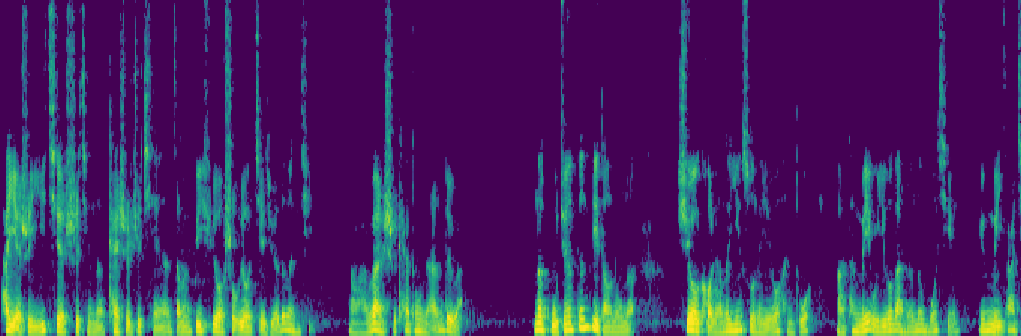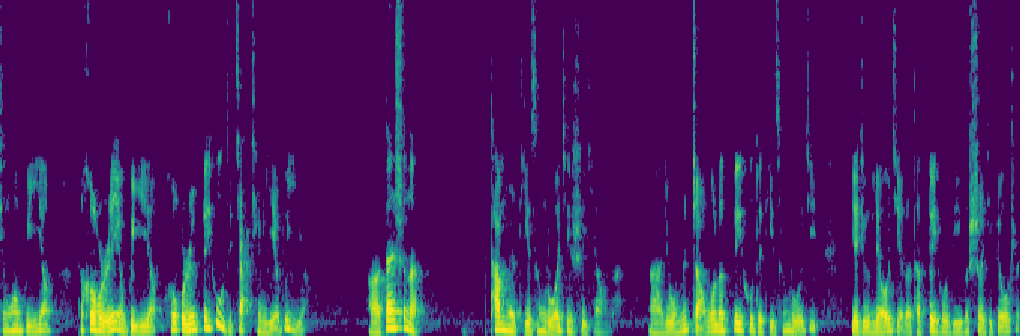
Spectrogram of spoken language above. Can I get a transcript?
它也是一切事情呢开始之前咱们必须要首要解决的问题啊。万事开头难，对吧？那股权分配当中呢？需要考量的因素呢也有很多啊，它没有一个万能的模型，因为每家情况不一样，他合伙人也不一样，合伙人背后的家庭也不一样啊。但是呢，他们的底层逻辑是一样的啊，就我们掌握了背后的底层逻辑，也就了解了它背后的一个设计标准。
